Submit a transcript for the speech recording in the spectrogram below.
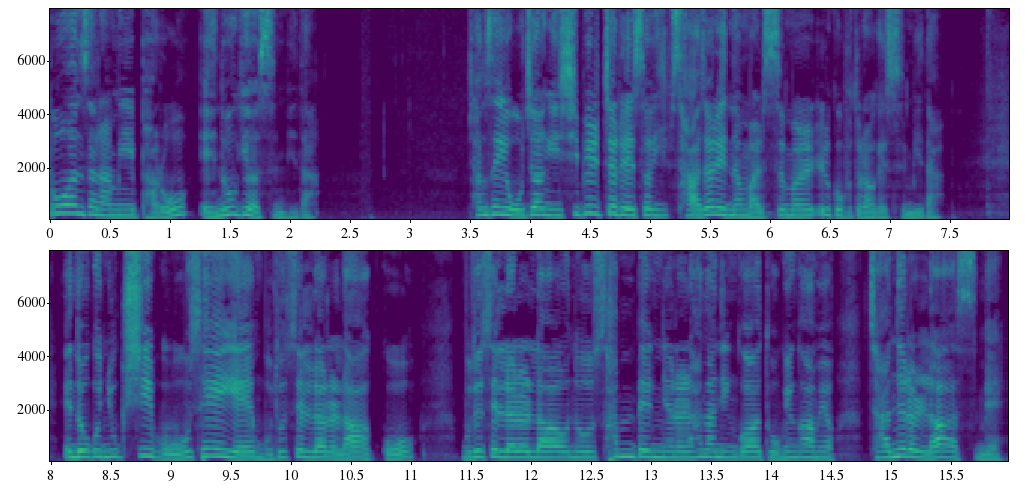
또 한 사람이 바로 에녹이었습니다. 창세기 5장 21절에서 24절에 있는 말씀을 읽어보도록 하겠습니다. 에녹은 65세에 무드셀라를 낳았고 무드셀라를 낳은 후 300년을 하나님과 동행하며 자녀를 낳았음에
